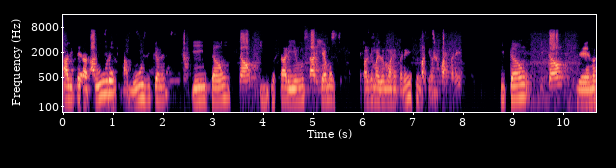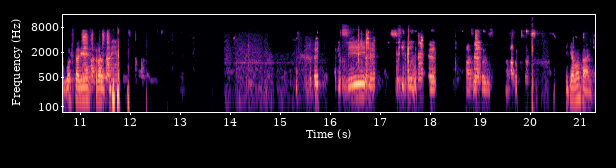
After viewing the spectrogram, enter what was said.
a literatura, a música, né? E então, gostaríamos que é uma, fazer mais alguma referência? Então, então é, nós gostaríamos de trazer. Agradecer, né? Se puder fazer as Fique à vontade.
